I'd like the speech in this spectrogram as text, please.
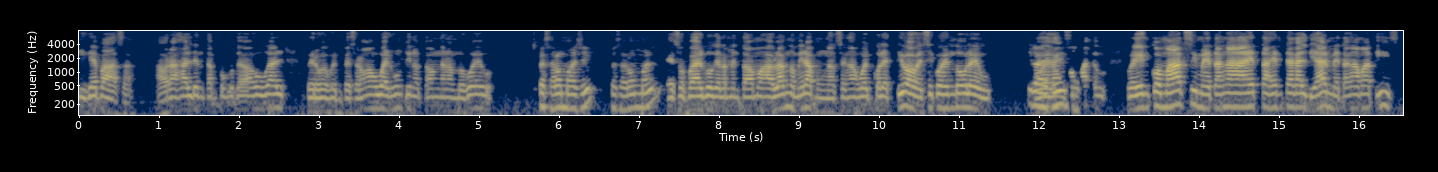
¿y qué pasa? Ahora Harden tampoco te va a jugar, pero empezaron a jugar juntos y no estaban ganando juegos. Empezaron mal, sí, empezaron mal. Eso fue algo que también estábamos hablando. Mira, pónganse a jugar colectivo a ver si cogen W. Y la jueguen, con, jueguen con Max y metan a esta gente a galdear, metan a Matiz.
